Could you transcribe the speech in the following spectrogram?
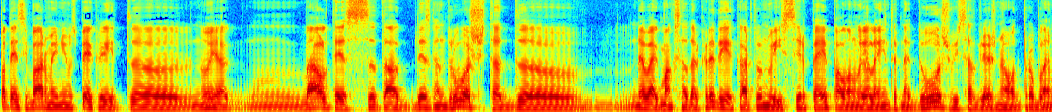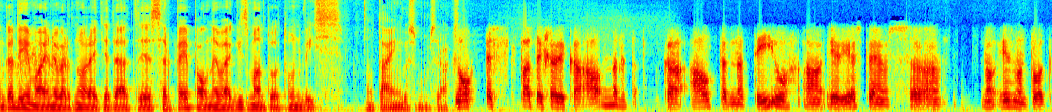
patiesībā armija jums piekrīt, nu, ja mm, vēlaties tādu diezgan droši, tad uh, nevajag maksāt ar kredītkarti, un viss ir PayPal un lielie internetu dūži. Viss atgriež naudu problēmu gadījumā, ja nevarat norēķināties ar PayPal, nevajag izmantot un viss. Nu, tā Ingus mums raksta. Nu, es pateikšu arī, ka kā alternatīvu uh, ir iespējams uh, nu, izmantot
